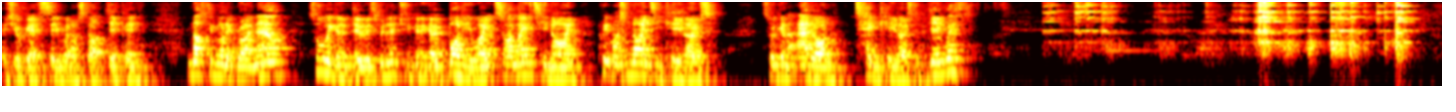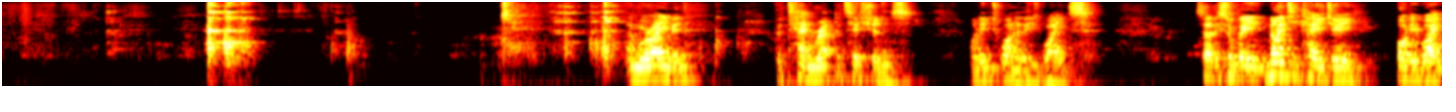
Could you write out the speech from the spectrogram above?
as you'll be able to see when I start dipping. Nothing on it right now. So all we're going to do is we're literally going to go body weight. So I'm 89, pretty much 90 kilos. So we're going to add on 10 kilos to begin with. And we're aiming for 10 repetitions on each one of these weights. So this will be 90 kg body weight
